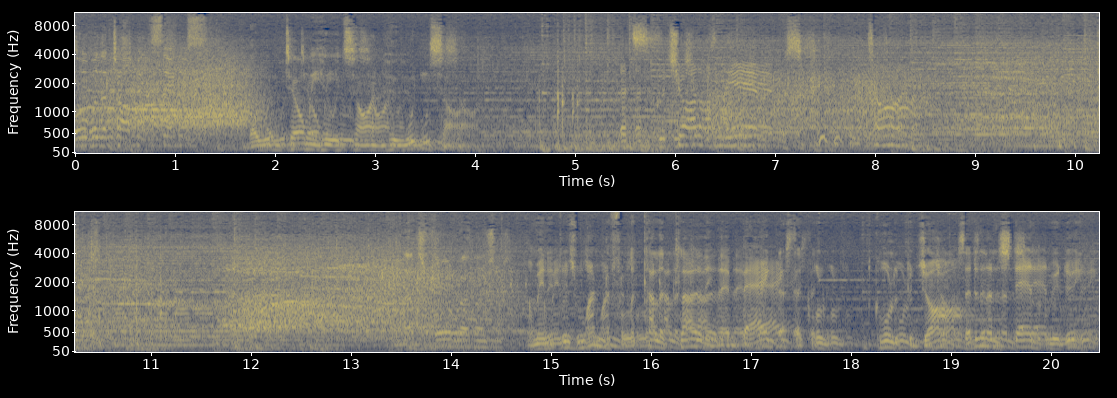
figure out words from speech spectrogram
Over the top at six. They wouldn't tell me who would sign, who wouldn't sign. That's a good shot. It was in the air. It was a good time. That's four runs. I mean, it was wonderful. The coloured clothing, they bagged us, they called, called it pajamas. They didn't understand what we were doing.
